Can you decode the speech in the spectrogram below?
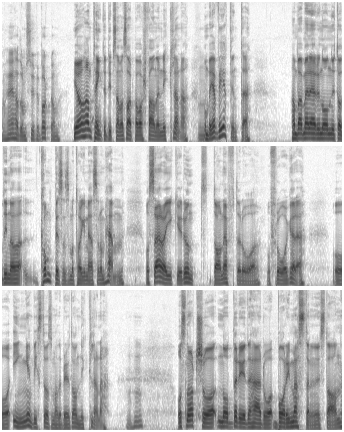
Här hade de super bort dem. Ja, han tänkte typ samma sak, bara vars fan är nycklarna? Hon bara, jag vet inte. Han bara, men är det någon utav dina kompisar som har tagit med sig dem hem? Och Sarah gick ju runt dagen efter och, och frågade. Och ingen visste vad som hade blivit av nycklarna. Och snart så nådde det ju det här då borgmästaren i stan.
